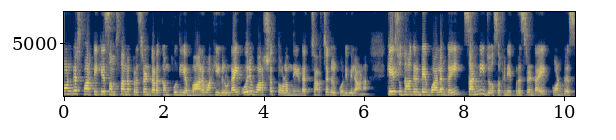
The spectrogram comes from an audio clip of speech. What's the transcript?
കോൺഗ്രസ് പാർട്ടിക്ക് സംസ്ഥാന പ്രസിഡന്റ് അടക്കം പുതിയ ഭാരവാഹികളുണ്ടായി ഒരു വർഷത്തോളം നീണ്ട ചർച്ചകൾക്കൊടുവിലാണ് കെ. സുധാകരന്റെ വലങ്കൈ സണ്ണി ജോസഫിനെ പ്രസിഡന്റായി കോൺഗ്രസ്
